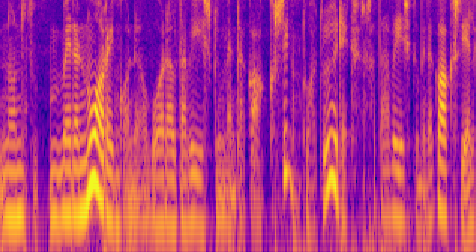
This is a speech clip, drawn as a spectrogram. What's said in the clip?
no nyt meidän nuorin kone on vuodelta 52, 1952, eli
